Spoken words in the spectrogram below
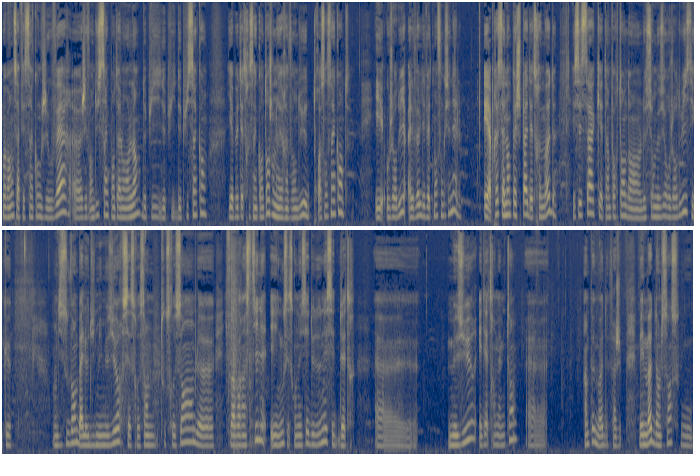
moi, par exemple, ça fait 5 ans que j'ai ouvert. j'ai vendu 5 pantalons en lin depuis, depuis, depuis 5 ans. Il y a peut-être 50 ans, j'en aurais vendu 350. Et aujourd'hui, elles veulent des vêtements fonctionnels. Et après, ça n'empêche pas d'être mode. Et c'est ça qui est important dans le sur-mesure aujourd'hui, c'est que on dit souvent, bah, le demi-mesure, ça se ressemble, tout se ressemble, il faut avoir un style. Et nous, c'est ce qu'on essaye de donner, c'est d'être mesure et d'être en même temps euh, un peu mode. Mais mode dans le sens où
